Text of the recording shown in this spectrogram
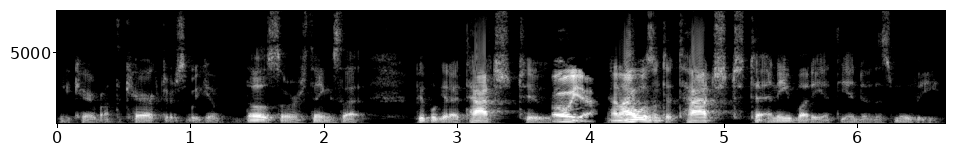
We care about the characters. We give those are things that people get attached to. Oh yeah. And I wasn't attached to anybody at the end of this movie.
